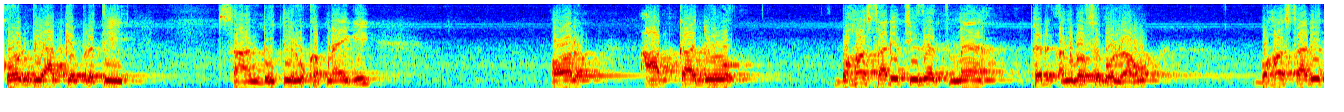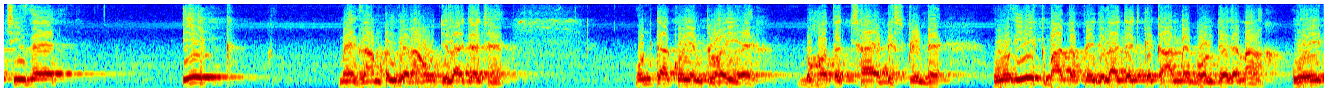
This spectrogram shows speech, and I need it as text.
कोर्ट भी आपके प्रति सहानुभूति रुख अपनाएगी। और आपका जो बहुत सारी चीज़ें मैं फिर अनुभव से बोल रहा हूँ बहुत सारी चीज़ें एक, मैं एग्जांपल दे रहा हूँ, जिला जज हैं। उनका कोई एम्प्लॉय है, बहुत अच्छा है डिसिप्लिन है। वो एक बात अपने जिला जज के कान में बोल देगा ना, वो एक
